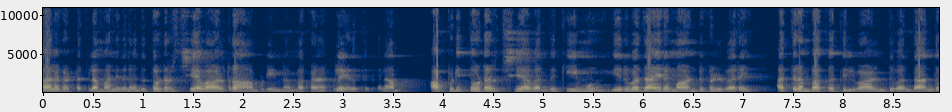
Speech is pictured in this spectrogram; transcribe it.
காலகட்டத்தில் மனிதன் வந்து தொடர்ச்சியாக வாழ்கிறான் அப்படின்னு நம்ம கணக்கில் எடுத்துக்கலாம். அப்படி தொடர்ச்சியாக வந்து கிமு இருபதாயிரம் ஆண்டுகள் வரை அத்திரம்பாக்கத்தில் வாழ்ந்து வந்த அந்த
